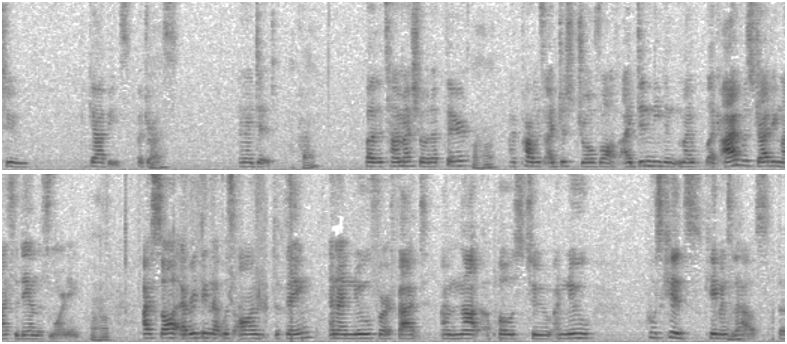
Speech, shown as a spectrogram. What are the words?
to Gabby's address. And I did. Okay. By the time I showed up there, Uh-huh. I promise I just drove off. I didn't even my like I was driving my sedan this morning. Uh-huh. I saw everything that was on the thing and I knew for a fact I'm not opposed to I knew whose kids came into the house. The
